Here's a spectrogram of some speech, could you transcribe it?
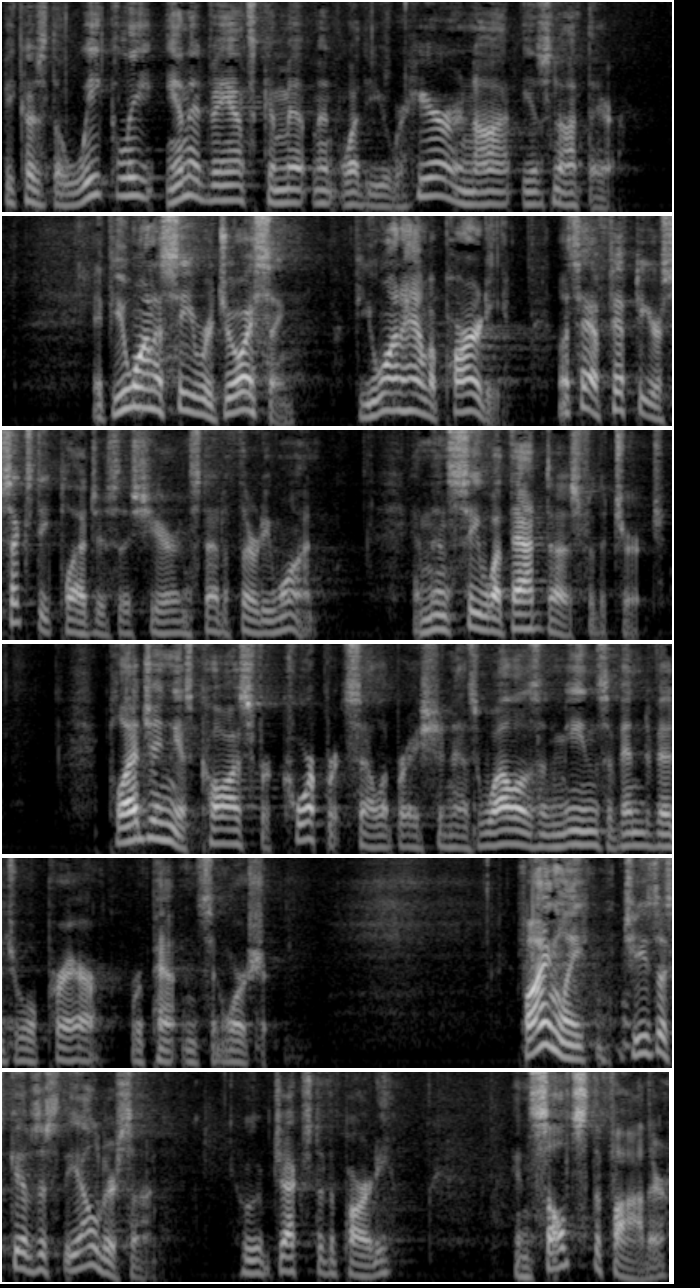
because the weekly in advance commitment, whether you were here or not, is not there. If you want to see rejoicing, if you want to have a party, Let's have 50 or 60 pledges this year instead of 31, and then see what that does for the church. Pledging is cause for corporate celebration as well as a means of individual prayer, repentance, and worship. Finally, Jesus gives us the elder son who objects to the party, insults the father,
